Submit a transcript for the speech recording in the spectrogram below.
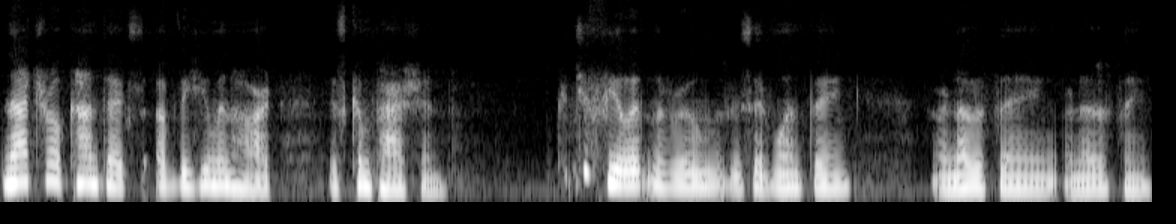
natural context of the human heart is compassion. Could you feel it in the room as we said one thing or another thing or another thing?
